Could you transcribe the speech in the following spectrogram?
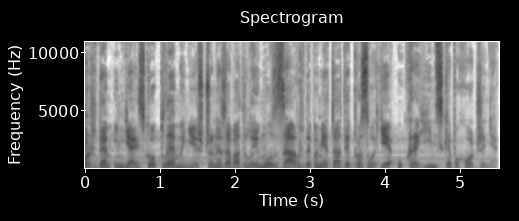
вождем індіанського племені, що не завадило йому завжди пам'ятати про своє українське походження.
